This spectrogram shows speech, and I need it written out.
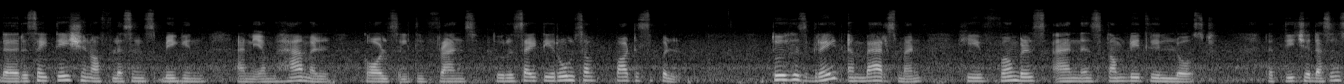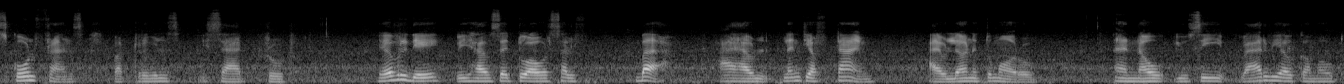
The recitation of lessons begin and M. Hamel calls little Franz to recite the rules of participle. To his great embarrassment, he fumbles and is completely lost. The teacher doesn't scold Franz but reveals the sad truth. Every day we have said to ourselves, Bah, I have plenty of time. I will learn it tomorrow. And now you see where we have come out.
